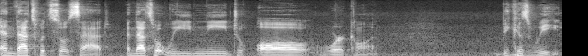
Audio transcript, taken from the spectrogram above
and that's what's so sad, and that's what we need to all work on, because we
